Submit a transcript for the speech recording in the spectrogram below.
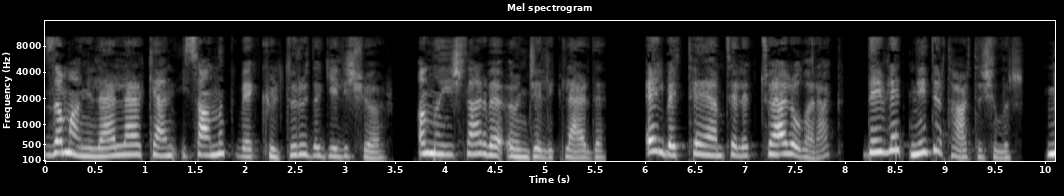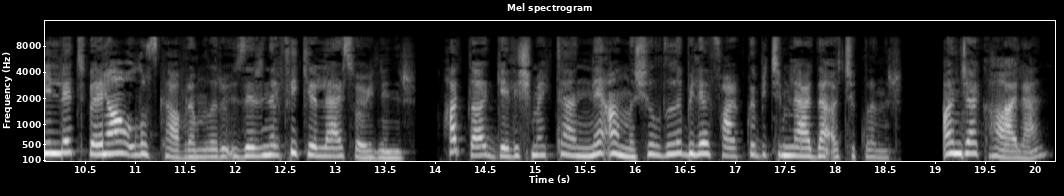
Zaman ilerlerken insanlık ve kültürü de gelişiyor. Anlayışlar ve önceliklerde. Elbette entelektüel olarak, devlet nedir tartışılır. Millet veya ulus kavramları üzerine fikirler söylenir. Hatta gelişmekten ne anlaşıldığı bile farklı biçimlerde açıklanır. Ancak halen,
